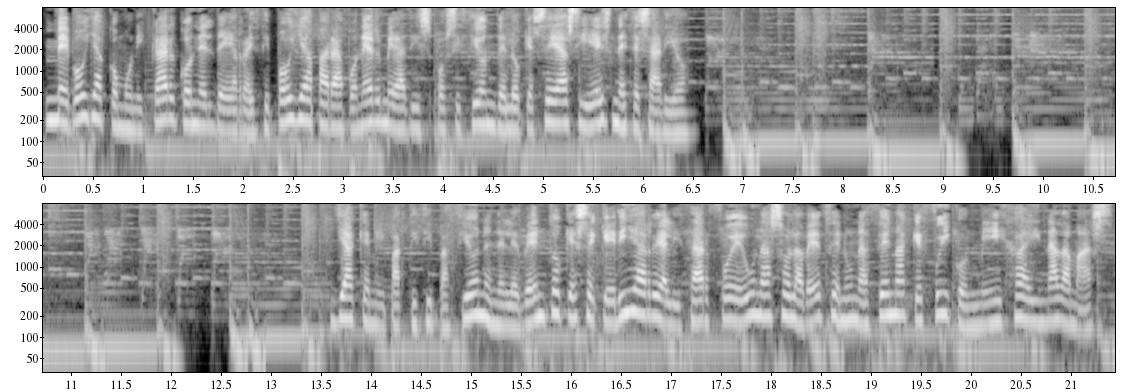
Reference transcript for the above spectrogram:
me voy a comunicar con el DR Cipolla para ponerme a disposición de lo que sea si es necesario. Ya que mi participación en el evento que se quería realizar fue una sola vez en una cena que fui con mi hija y nada más.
